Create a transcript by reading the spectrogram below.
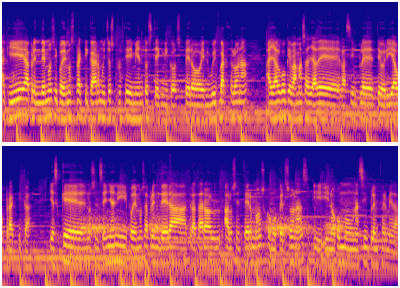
Aquí aprendemos y podemos practicar muchos procedimientos técnicos, pero en WIC Barcelona hay algo que va más allá de la simple teoría o práctica, y es que nos enseñan y podemos aprender a tratar a los enfermos como personas y, no como una simple enfermedad.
